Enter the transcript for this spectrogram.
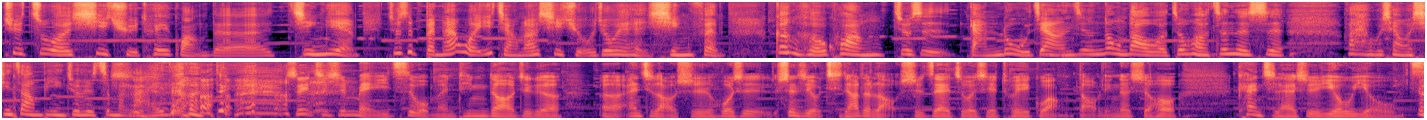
去做戏曲推广的经验。就是本来我一讲到戏曲，我就会很兴奋，更何况就是赶路这样，就弄到我正好真的是，哎，我想我心脏病就是这么来的。对，所以其实每一次我们听到这个呃安琪老师，或是甚至有其他的老师在做一些推广导聆的时候。看起来是悠游自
